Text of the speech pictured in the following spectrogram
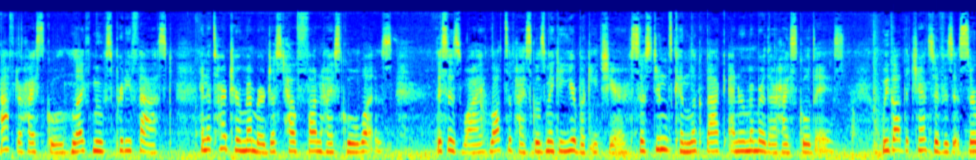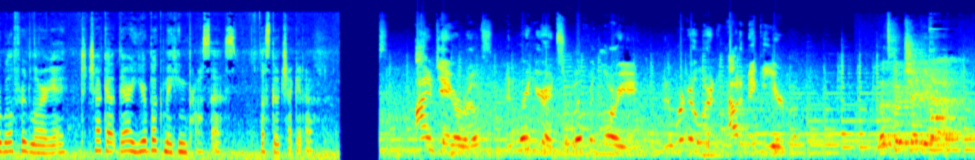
After high school, life moves pretty fast, and it's hard to remember just how fun high school was. This is why lots of high schools make a yearbook each year, so students can look back and remember their high school days. We got the chance to visit Sir Wilfrid Laurier to check out their yearbook making process. Let's go check it out. I'm Diego Rose, and we're here at Sir Wilfrid Laurier, and we're going to learn how to make a yearbook. Let's go check it out.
